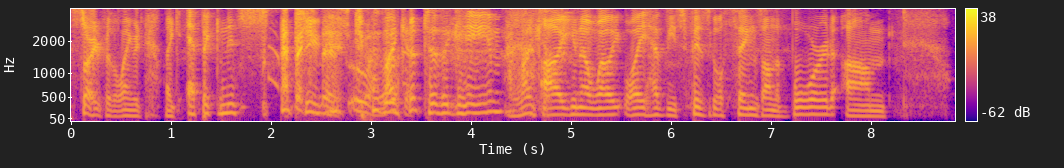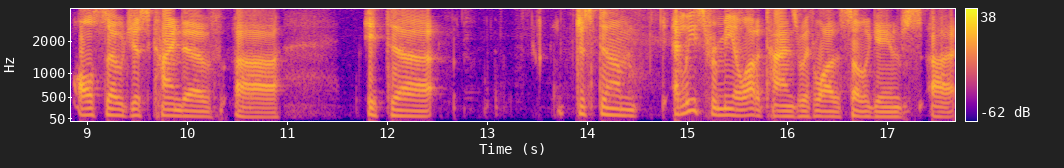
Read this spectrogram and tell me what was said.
Sorry for the language, like epicness. Epicness. Ooh, I like the, it. to the game. I like it. Uh, you know, while while you have these physical things on the board, um, also just kind of uh, it. Uh, just um at least for me a lot of times with a lot of the solo games uh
